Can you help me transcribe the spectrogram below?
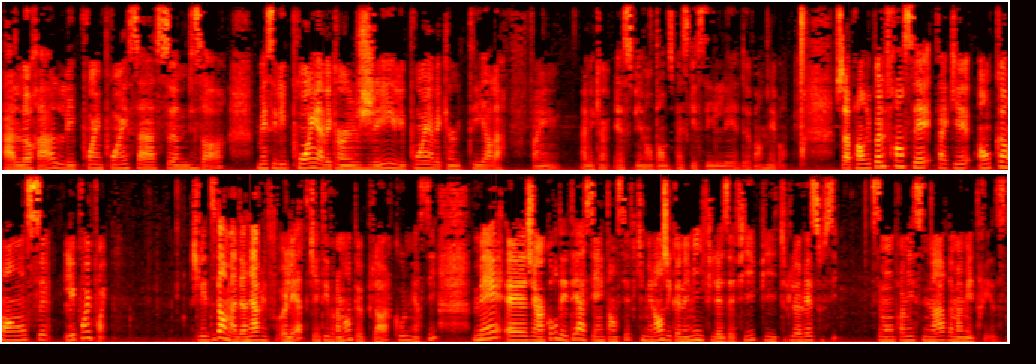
à l'oral, les points points, ça sonne bizarre, mais c'est les points avec un G et les points avec un T à la fin, avec un S bien entendu parce que c'est laid devant. Mais bon, je n'apprendrai pas le français, fait que on commence les points points. Je l'ai dit dans ma dernière infolette qui a été vraiment populaire, cool, merci. Mais euh, j'ai un cours d'été assez intensif qui mélange économie et philosophie, puis tout le reste aussi. C'est mon premier séminaire de ma maîtrise.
